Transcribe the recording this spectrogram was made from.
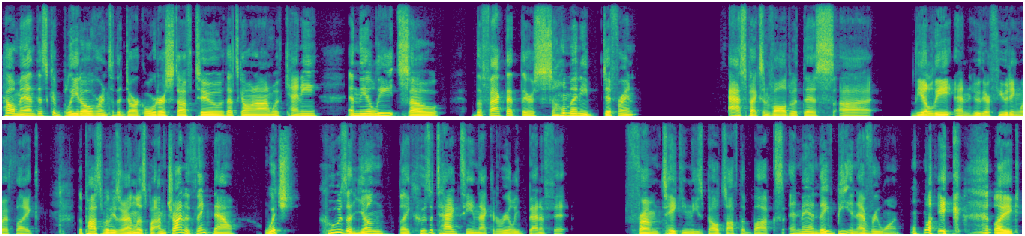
hell, man, this could bleed over into the Dark Order stuff too that's going on with Kenny and the Elite. So the fact that there's so many different aspects involved with this uh, the elite and who they're feuding with. Like the possibilities are endless. But I'm trying to think now which who is a young like who's a tag team that could really benefit from taking these belts off the bucks and man they've beaten everyone like like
